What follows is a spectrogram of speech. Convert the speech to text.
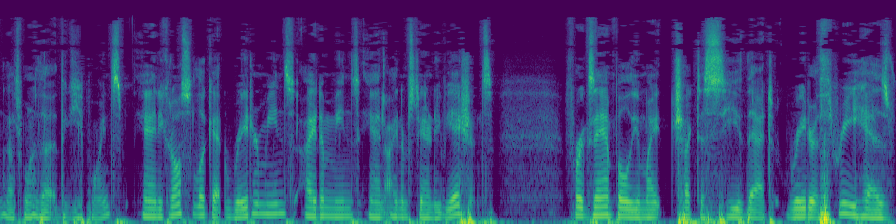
That's one of the, the key points. And you can also look at rater means, item means, and item standard deviations. For example, you might check to see that Rater 3 has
